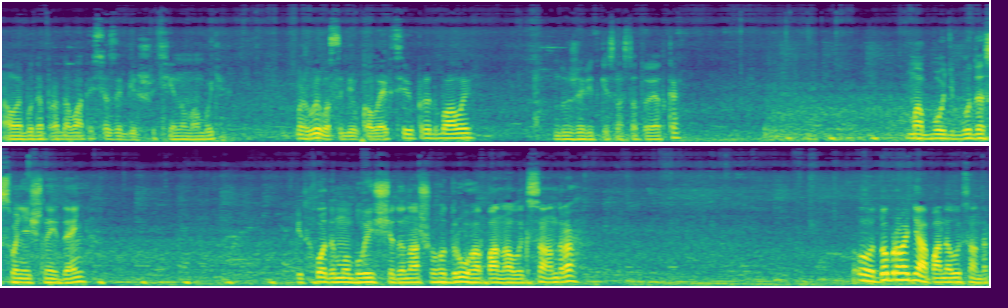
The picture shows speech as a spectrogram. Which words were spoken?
Але буде продаватися за більшу ціну, мабуть. Можливо, собі в колекцію придбали. Дуже рідкісна статуетка. Мабуть, буде сонячний день. Підходимо ближче до нашого друга пана Олександра. О, доброго дня, пане Олександр.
